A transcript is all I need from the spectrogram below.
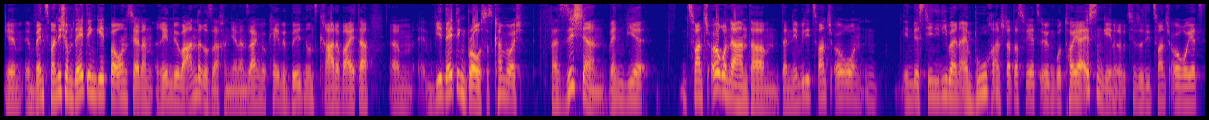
ähm, wenn es mal nicht um Dating geht bei uns, ja, dann reden wir über andere Sachen. Ja, dann sagen wir, okay, wir bilden uns gerade weiter. Ähm, wir Dating Bros, das können wir euch versichern, wenn wir 20 Euro in der Hand haben, dann nehmen wir die 20 Euro und investieren die lieber in ein Buch, anstatt dass wir jetzt irgendwo teuer essen gehen oder beziehungsweise die 20 Euro jetzt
